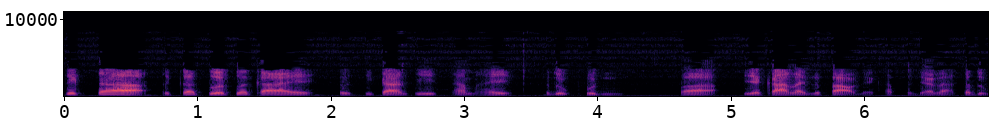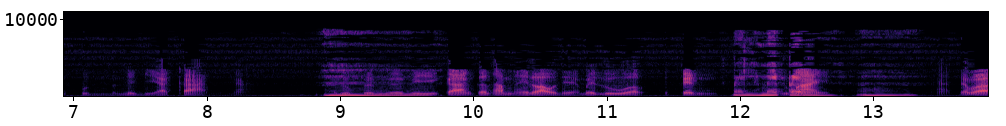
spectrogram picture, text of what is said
เต็กซ่าเป็นการตรวจร่างกายโดยที่การที่ทำให้กระดูกพรุนว่ามีอาการอะไรหรือเปล่าเนี่ยครับส่วนใหญ่แล้วกระดูกพรุนมันไม่มีอาการนะกระดูกพรุนไม่มีการก็ทำให้เราเนี่ย ไม่รู้ว่าจะเป็นเป็นหรือไม่เป็นแต่ว่า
